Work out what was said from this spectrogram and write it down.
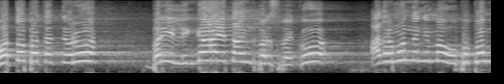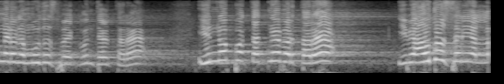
ಮತ್ತೊಬ್ಬ ತಜ್ಞರು ಬರೀ ಲಿಂಗಾಯತ ಅಂತ ಬರೆಸ್ಬೇಕು. ಅದರ ಮುಂದೆ ನಿಮ್ಮ ಉಪಪಂಗಡನ ಮುದಿಸ್ಬೇಕು ಅಂತ ಹೇಳ್ತಾರೆ. ಇನ್ನೊಬ್ಬ ತಜ್ಞೆ ಬರ್ತಾರೆ. ಇವ್ಯಾವುದೂ ಸರಿಯಲ್ಲ.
